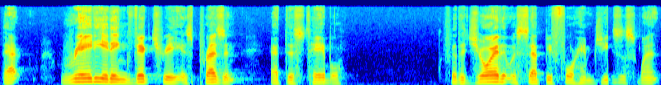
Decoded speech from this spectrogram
that radiating victory is present at this table. For the joy that was set before him, Jesus went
